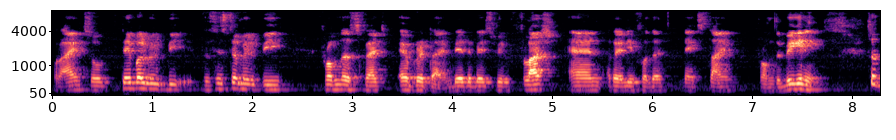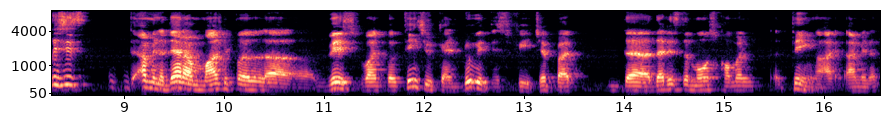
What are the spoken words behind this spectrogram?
right? So table will be, the system will be from the scratch every time. Database will flush and ready for the next time from the beginning. So this is I mean, there are multiple uh, ways, multiple things you can do with this feature, but the, that is the most common thing. I, I mean,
